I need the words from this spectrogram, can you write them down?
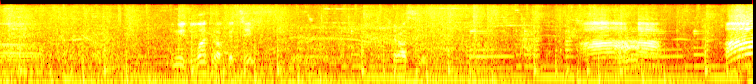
어. 궁이 누구한테 갔겠지? 제라스. 아. 아!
